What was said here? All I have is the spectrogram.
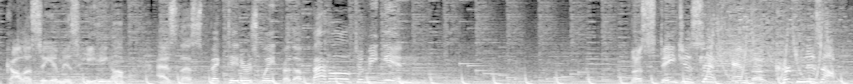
Colosseum is heating up as the spectators wait for the battle to begin. The stage is set and the curtain is up.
